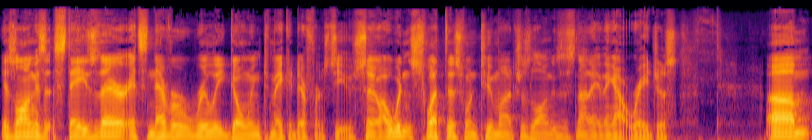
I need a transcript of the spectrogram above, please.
as long as it stays there, it's never really going to make a difference to you. So I wouldn't sweat this one too much as long as it's not anything outrageous. Um,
